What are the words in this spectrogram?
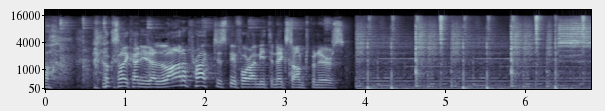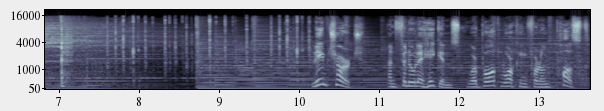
Oh, looks like I need a lot of practice before I meet the next entrepreneurs. Liam Church and Fionnuala Higgins were both working for An Post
